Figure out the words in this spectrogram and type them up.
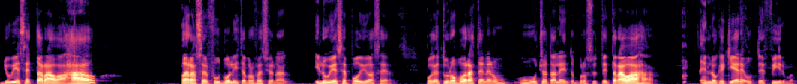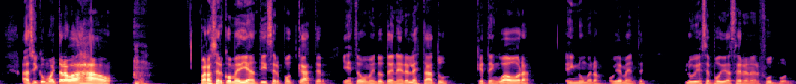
yo hubiese trabajado para ser futbolista profesional. Y lo hubiese podido hacer. Porque tú no podrás tener un- mucho talento, pero si usted trabaja en lo que quiere, usted firma. Así como he trabajado para ser comediante y ser podcaster, y en este momento tener el estatus que tengo ahora, en números, obviamente, lo hubiese podido hacer en el fútbol.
